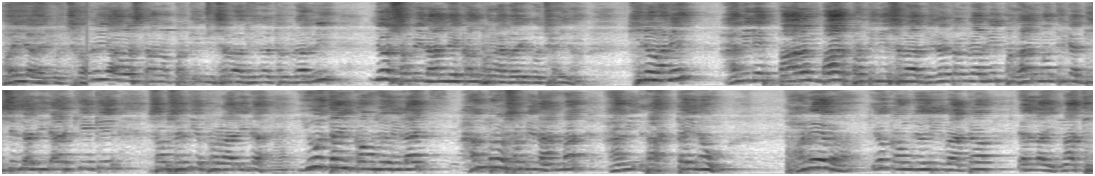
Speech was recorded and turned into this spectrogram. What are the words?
भइरहेको छ। कुनै अवस्थामा प्रतिनिधि सभा विघटन गर्ने यो संविधानले कल्पना गरेको छैन। किनभने हामीले बारम्बार प्रतिनिधि सभा विघटन गर्ने प्रधानमन्त्रीका विशेष अधिकार के के संसदीय प्रणालीका यो चाहिँ कमजोरीलाई हाम्रो संविधानमा हामी राख्दैनौँ भनेर यो कमजोरीबाट यसलाई माथि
